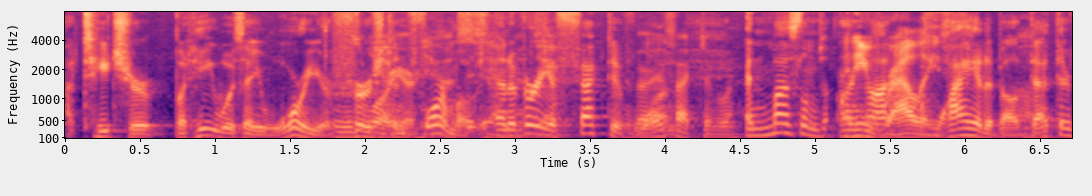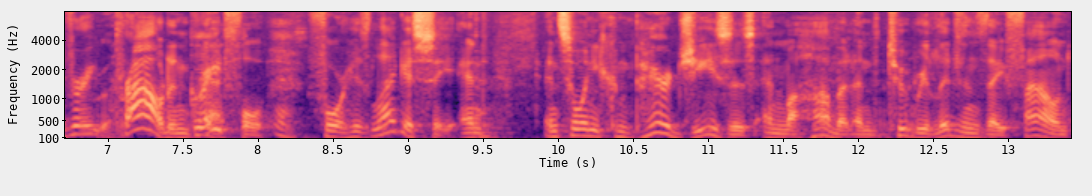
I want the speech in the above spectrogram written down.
a teacher, but he was a warrior was first warrior, and foremost, yes. and a very Yeah. effective A very one. effective one. And Muslims are And not rallied. quiet about that. They're very proud and grateful for his legacy. And and so when you compare Jesus and Muhammad and the two religions they found,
